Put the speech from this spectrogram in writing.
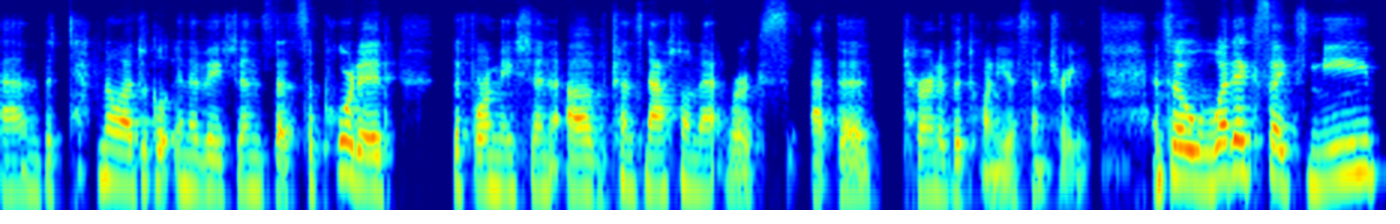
and the technological innovations that supported the formation of transnational networks at the turn of the 20th century. And so what excites me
